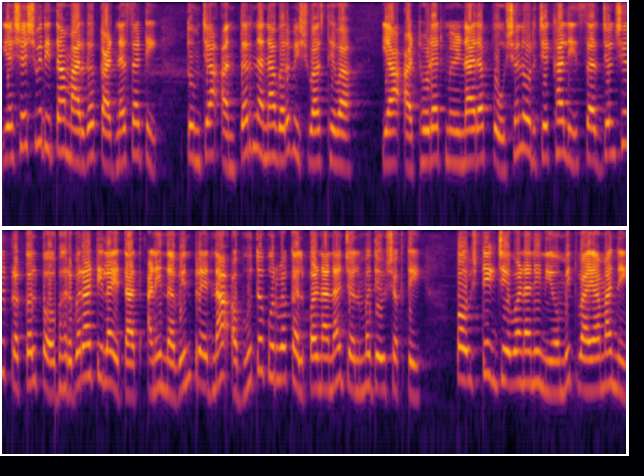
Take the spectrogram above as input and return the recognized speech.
यशस्वीरित्या मार्ग काढण्यासाठी तुमच्या अंतर्ज्ञानावर विश्वास ठेवा. या आठवड्यात मिळणाऱ्या पोषण ऊर्जेखाली सर्जनशील प्रकल्प भरभराटीला येतात आणि नवीन प्रेरणा अभूतपूर्व कल्पनांना जन्म देऊ शकते. पौष्टिक जेवण आणि नियमित व्यायामाने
